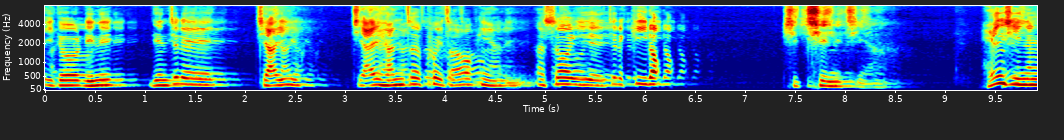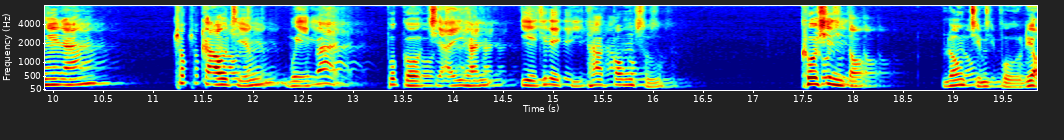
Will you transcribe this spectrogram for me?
伊就连连即个嘉义嘉义汉做配查某囝呢，啊，所以伊的即个记录是亲情，显示两个人却交情袂歹。不过嘉义汉伊的即个其他供词可信度拢真薄弱。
